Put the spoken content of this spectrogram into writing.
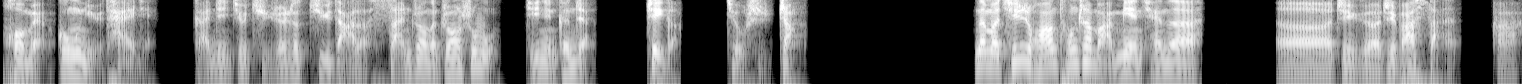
后面宫女太监赶紧就举着这巨大的伞状的装饰物，紧紧跟着。这个就是杖。那么秦始皇铜车马面前的，呃，这个这把伞啊，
